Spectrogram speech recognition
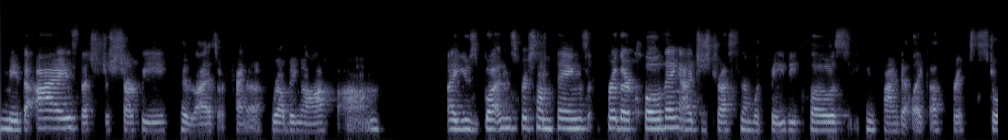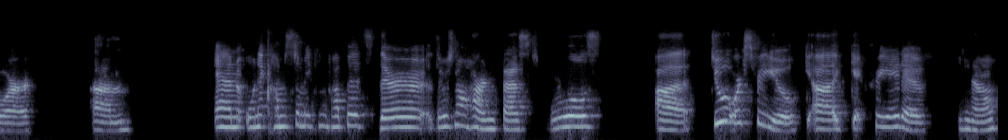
made the eyes. That's just Sharpie. His eyes are kind of rubbing off. Um, I use buttons for some things. For their clothing, I just dress them with baby clothes. You can find at like a thrift store. Um, and when it comes to making puppets, there there's no hard and fast rules. Uh, do what works for you. Uh, get creative. You know,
